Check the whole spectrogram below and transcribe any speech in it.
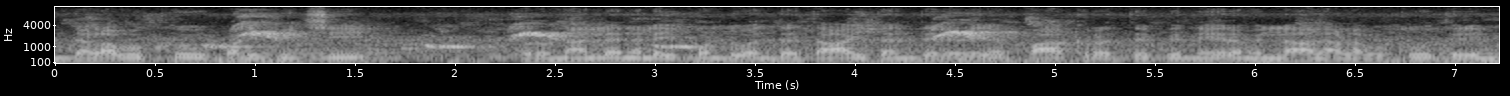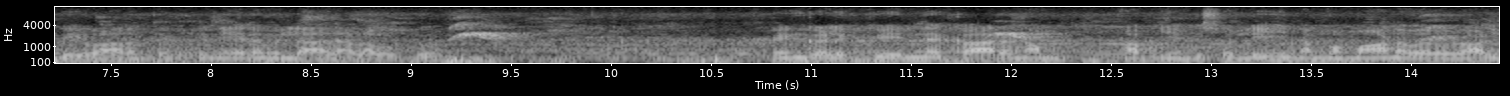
இந்த அளவுக்கு படிப்பிச்சு ஒரு நல்ல நிலை கொண்டு வந்த தாய் தந்திரையை பார்க்குறதுக்கு நேரம் இல்லாத அளவுக்கு திரும்பி வாரத்துக்கு நேரம் இல்லாத அளவுக்கு எங்களுக்கு என்ன காரணம் அப்படின்னு சொல்லி நம்ம மாணவர்களால்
